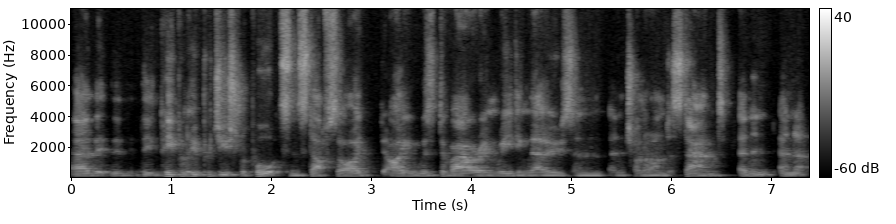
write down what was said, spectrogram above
uh, the, the, the, people who produce reports and stuff. So I, I was devouring reading those and, and trying to understand. And, and, uh,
